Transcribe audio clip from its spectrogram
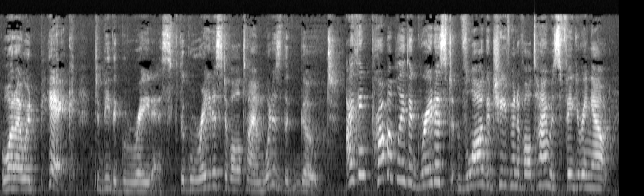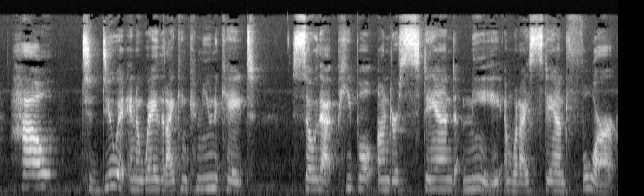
what I would pick to be the greatest. The greatest of all time. What is the GOAT? I think probably the greatest vlog achievement of all time is figuring out how to do it in a way that I can communicate so that people understand me and what I stand for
